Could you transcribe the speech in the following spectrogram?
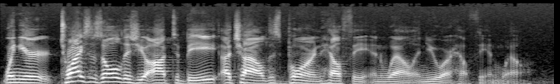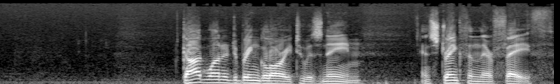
when you're twice as old as you ought to be, a child is born healthy and well, and you are healthy and well. God wanted to bring glory to his name and strengthen their faith.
